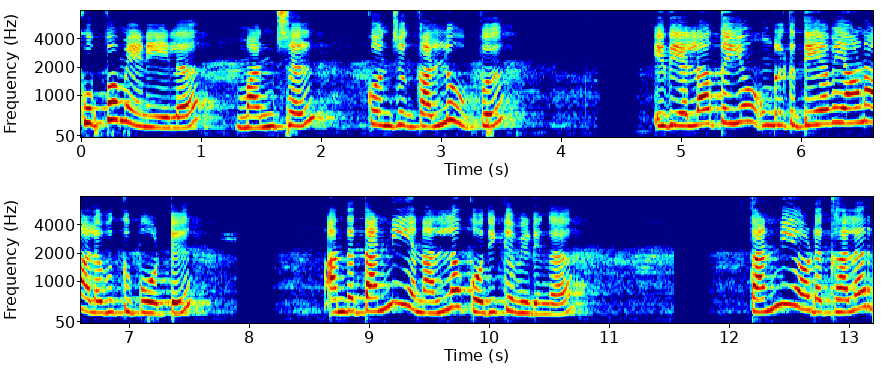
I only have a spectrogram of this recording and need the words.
குப்பமேனியில் மஞ்சள் கொஞ்சம் கல் உப்பு இது எல்லாத்தையும் உங்களுக்கு தேவையான அளவுக்கு போட்டு அந்த தண்ணியை நல்லா கொதிக்க விடுங்க. தண்ணியோட கலர்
